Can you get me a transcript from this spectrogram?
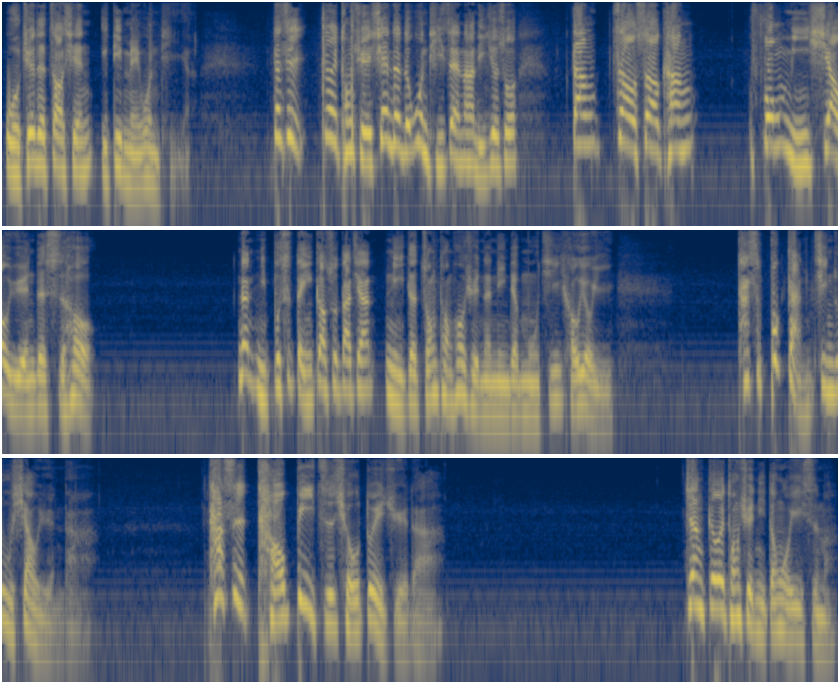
我觉得赵先一定没问题呀、啊。但是各位同学，现在的问题在哪里？就是说，当赵少康。风靡校园的时候，那你不是等于告诉大家，你的总统候选人，你的母鸡侯友宜，他是不敢进入校园的，他是逃避直球对决的。这样，各位同学，你懂我意思吗？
